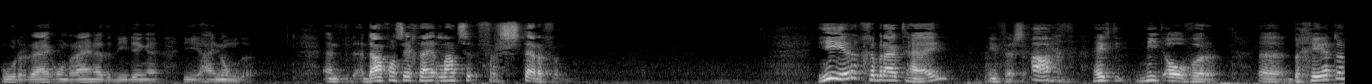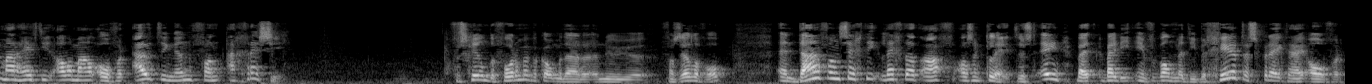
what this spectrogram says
Hoererij, onreinheid, die dingen die hij noemde. En daarvan zegt hij, laat ze versterven. Hier gebruikt hij, in vers 8, heeft hij niet over uh, begeerten, maar heeft hij het allemaal over uitingen van agressie. Verschillende vormen, we komen daar eh, nu uh, vanzelf op. En daarvan zegt hij, leg dat af als een kleed. Dus een, bij, bij die, in verband met die begeerte spreekt hij over,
